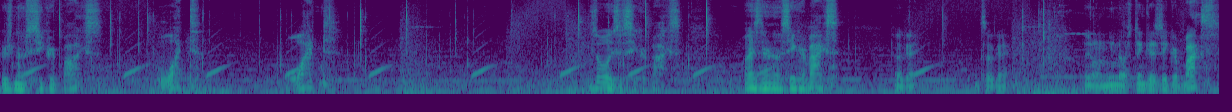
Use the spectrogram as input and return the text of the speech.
There's no secret box? What? What? There's always a secret box. Why is there no secret box? Okay. It's okay. We don't need no stinking secret box.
